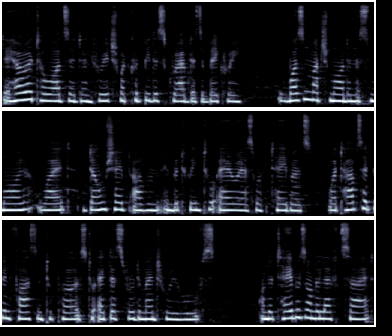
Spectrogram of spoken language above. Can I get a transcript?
They hurried towards it and reached what could be described as a bakery. It wasn't much more than a small, white, dome shaped oven in between two areas with tables, where tubs had been fastened to poles to act as rudimentary roofs. On the tables on the left side,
